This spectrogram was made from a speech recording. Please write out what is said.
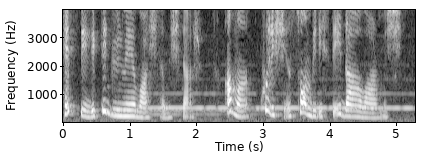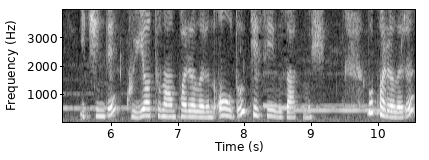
Hep birlikte gülmeye başlamışlar. Ama Kuriş'in son bir isteği daha varmış. İçinde kuyuya atılan paraların olduğu keseyi uzatmış. Bu paraları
